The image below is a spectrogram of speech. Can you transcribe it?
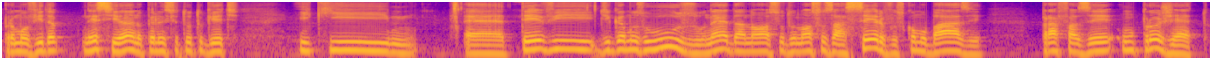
promovida nesse ano pelo Instituto Goethe e que é, teve, digamos, o uso né, da nosso, dos nossos acervos como base para fazer um projeto.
